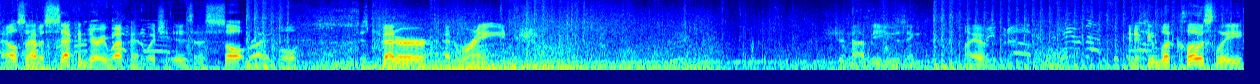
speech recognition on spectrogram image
I also have a secondary weapon, which is an assault rifle, which is better at range. Should not be using my. And if you look closely,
